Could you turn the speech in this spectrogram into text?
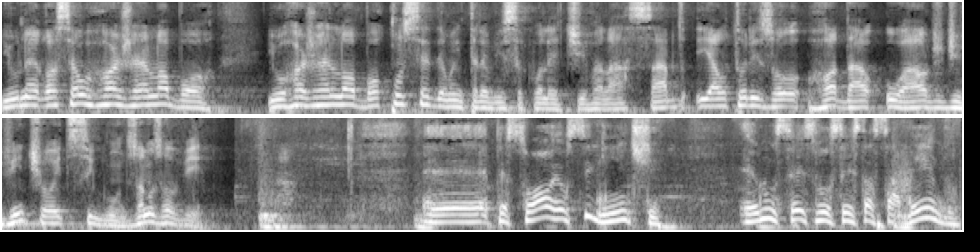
e o negócio é o Rogério Lobó. E o Rogério Lobó concedeu uma entrevista coletiva lá sábado e autorizou rodar o áudio de 28 segundos. Vamos ouvir. É, pessoal, é o seguinte, eu não sei se você está sabendo,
